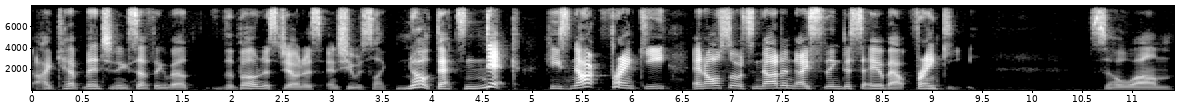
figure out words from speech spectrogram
I kept mentioning something about the bonus Jonas and she was like, "No, that's Nick. He's not Frankie, and also it's not a nice thing to say about Frankie." So um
